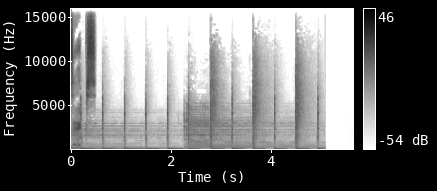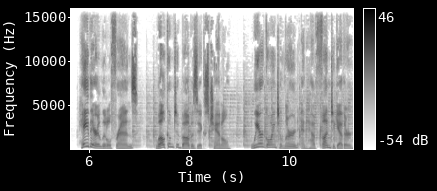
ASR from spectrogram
six, Hey there, little friends. Welcome to BoboZix's channel. We are going to learn and have fun together.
